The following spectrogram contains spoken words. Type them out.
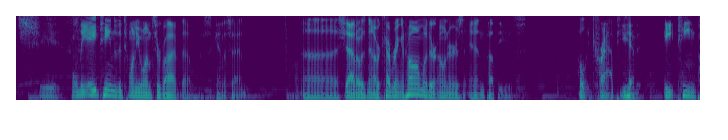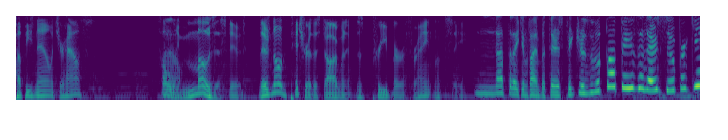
Jeez. Only 18 of the 21 survived, though, which is kind of sad. Uh, Shadow is now recovering at home with her owners and puppies. Holy crap, you have 18 puppies now at your house? Holy Wow. Moses, dude. There's no picture of this dog when it was pre birth, right? Let's see. Not that I can find, but there's pictures of the puppies, and they're super cute.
